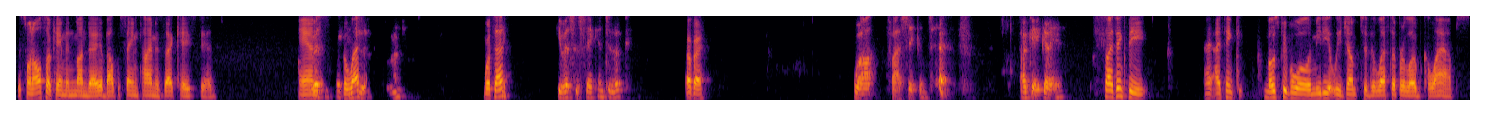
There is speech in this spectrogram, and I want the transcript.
This one also came in Monday about the same time as that case did, and the left. What's that? Give us a second to look. Okay. Well, five seconds. okay, go ahead. So I think the, I I think most people will immediately jump to the left upper lobe collapse,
